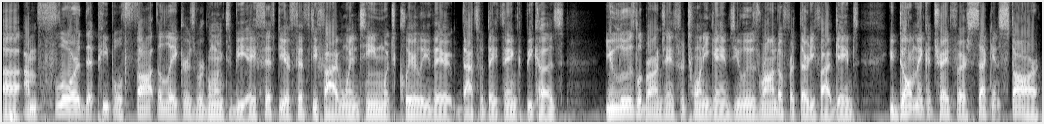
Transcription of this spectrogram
Uh, I'm floored that people thought the Lakers were going to be a 50 or 55 win team, which clearly they that's what they think because you lose LeBron James for 20 games, you lose Rondo for 35 games, you don't make a trade for a second star.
